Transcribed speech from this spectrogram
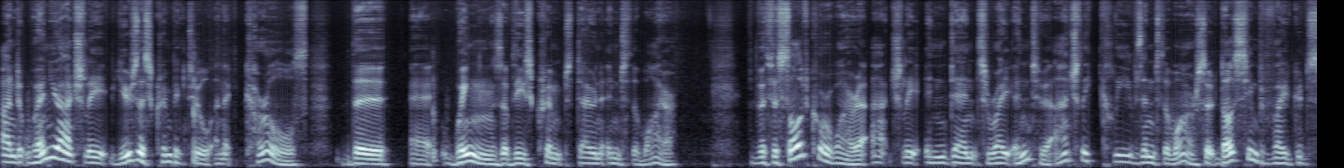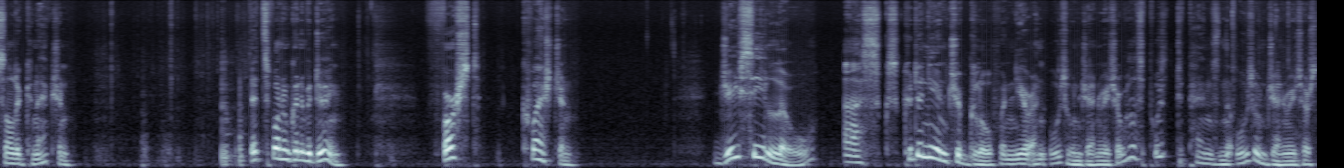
And when you actually use this crimping tool and it curls the uh, wings of these crimps down into the wire, with the solid core wire, it actually indents right into it, actually cleaves into the wire. So it does seem to provide good solid connection. That's what I'm going to be doing. First question. JC Lowe asks, could a neon tube glow when near an ozone generator? Well, I suppose it depends on the ozone generators.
